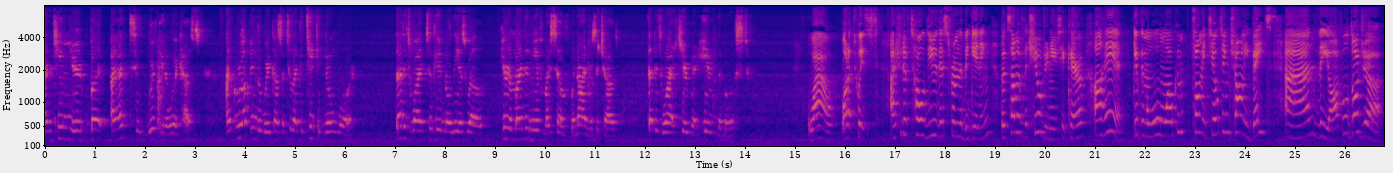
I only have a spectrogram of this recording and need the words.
and came here, but I had to work in a workhouse. I grew up in the workhouse until I could take it no more. That is why I took in Noli as well. He reminded me of myself when I was a child. That is why I care about him the most. Wow, what a twist. I should have told you this from the beginning, but some of the children you took care of are here. Give them a warm welcome Tommy Chitling, Charlie Bates, and the Artful Dodger.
